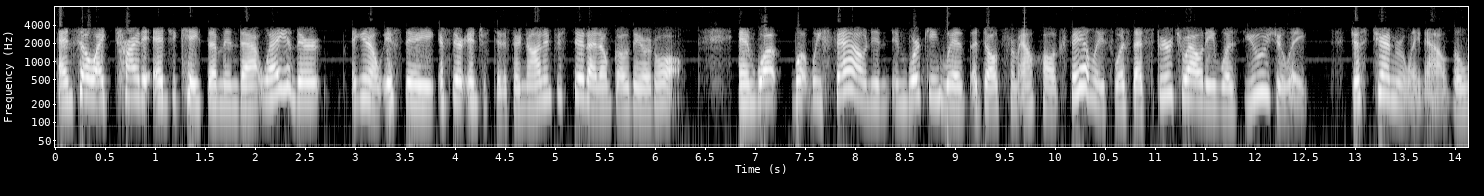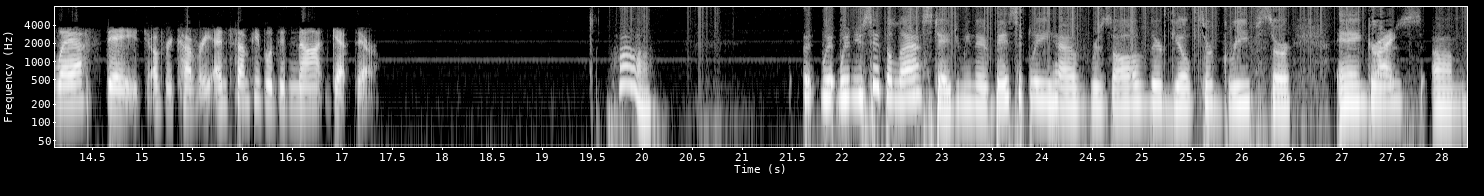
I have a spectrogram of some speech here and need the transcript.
And so I try to educate them in that way and they're, you know, if they, if they're interested. If they're not interested, I don't go there at all. And what, what we found in, in working with adults from alcoholic families was that spirituality was usually, just generally now, the last stage of recovery, and some people did not get there. Huh. When you said the last stage, you mean they basically have resolved their guilts or griefs or angers? Right. Um,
